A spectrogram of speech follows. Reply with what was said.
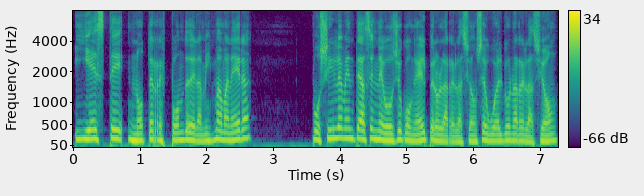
y éste no te responde de la misma manera, posiblemente haces negocio con él, pero la relación se vuelve una relación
